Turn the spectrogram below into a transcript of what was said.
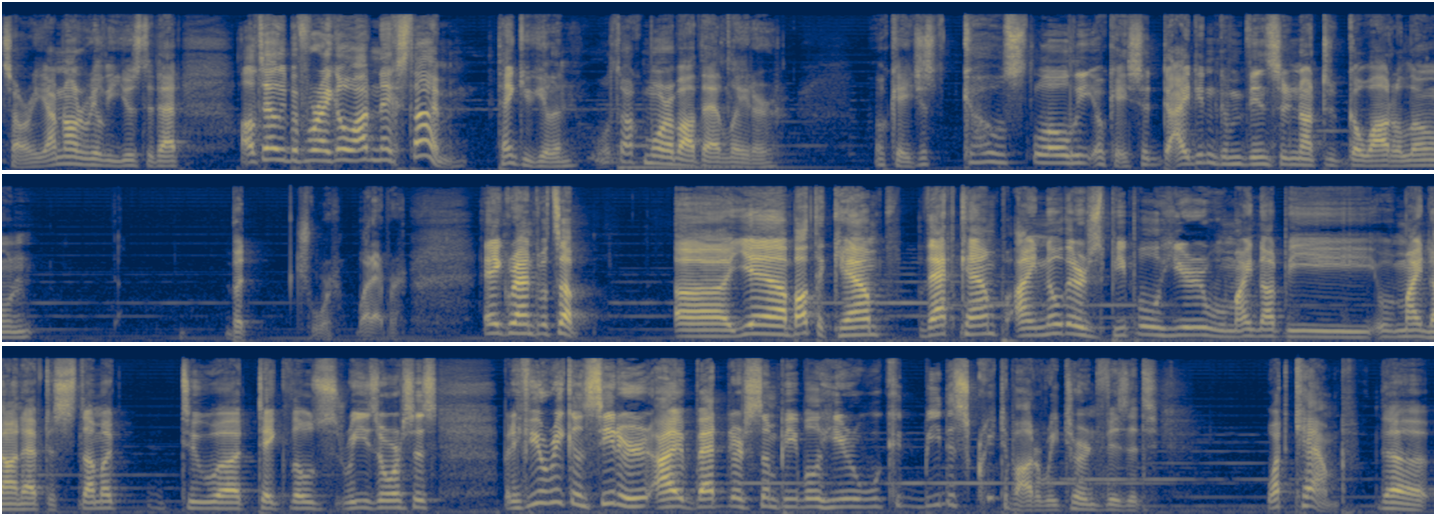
Sorry, I'm not really used to that. I'll tell you before I go out next time. Thank you, Gillian. We'll talk more about that later. Okay, just go slowly. Okay, so I didn't convince her not to go out alone. But, sure, whatever. Hey, Grant, what's up? Uh, yeah, about the camp. That camp, I know there's people here who might not be... who might not have the stomach to uh, take those resources. But if you reconsider, I bet there's some people here who could be discreet about a return visit. What camp? The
